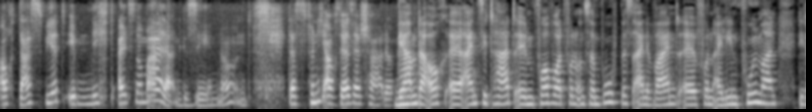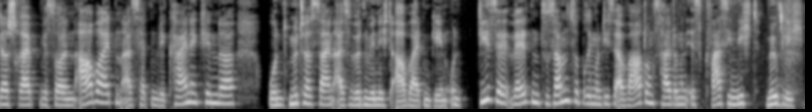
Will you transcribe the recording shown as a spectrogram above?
auch das wird eben nicht als normal angesehen. Ne? Und das finde ich auch sehr, sehr schade. Wir haben da auch äh, ein Zitat im Vorwort von unserem Buch Bis eine weint äh, von Eileen Puhlmann, die da schreibt, wir sollen arbeiten, als hätten wir keine Kinder und Mütter sein, als würden wir nicht arbeiten gehen. Und diese Welten zusammenzubringen und diese Erwartungshaltungen ist quasi nicht möglich.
